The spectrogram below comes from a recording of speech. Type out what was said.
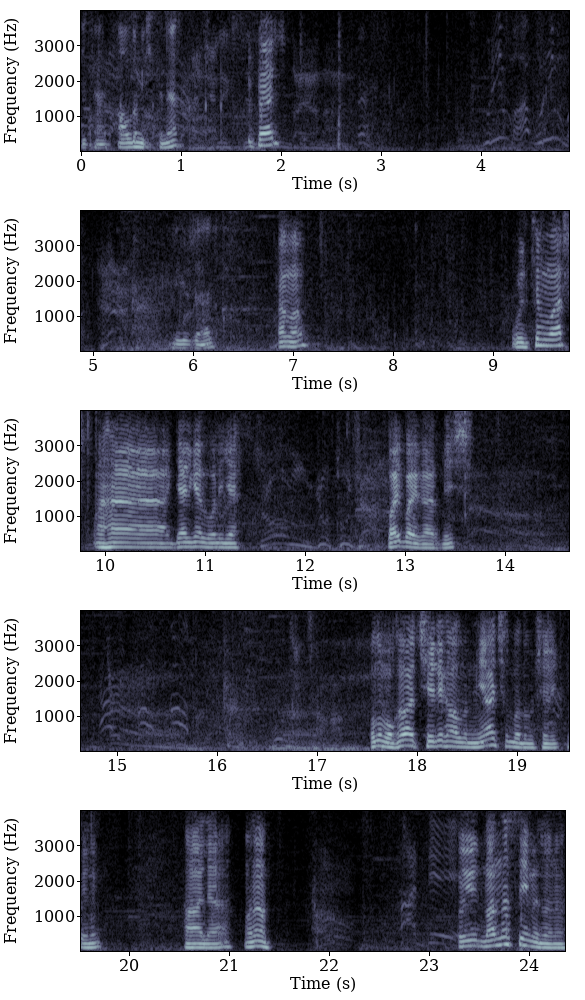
Bir tane. Aldım ikisini. Süper. Güzel. Tamam. Ultim var. Aha gel gel Voli gel. Bay bay kardeş. Oğlum o kadar çelik aldım. Niye açılmadı bu çelik benim? Hala. Anam. Oy, lan nasıl değmedi onu?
